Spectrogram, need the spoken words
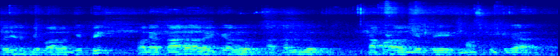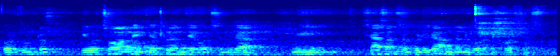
ప్రజలకు ఇవ్వాలని చెప్పి వాళ్ళ యొక్క ఆరోగ్యాలు ఆ తల్లులు కాపాడాలని చెప్పి మనస్ఫూర్తిగా కోరుకుంటూ ఈ ఉత్సవాన్ని జయప్రదం చేయవలసిందిగా మీ శాసనసభ్యుడిగా అందరినీ కూడా రిక్వెస్ట్ చేస్తున్నాను.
